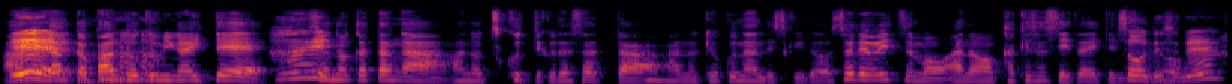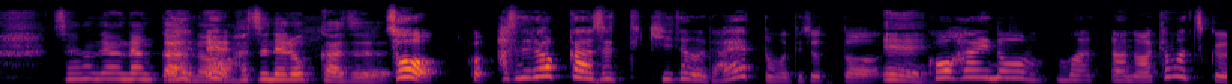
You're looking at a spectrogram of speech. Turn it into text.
あの、ええなんかバンド組がいて、はいその方が、あの、作ってくださった、うんあの、曲なんですけど、それをいつも、あの、かけさせていただいてるんですけど。そうです。ね。その、なんか、あええの、ハスネロッカーズ。そう。こハスネロッカーズって聞いたので、あれ？と思ってちょっと、ええ。後輩の、ま、あの、赤松くん。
